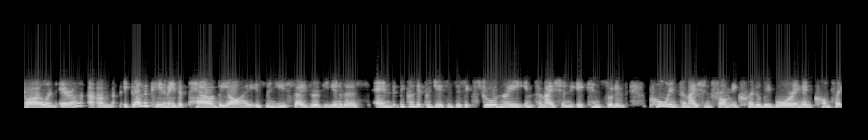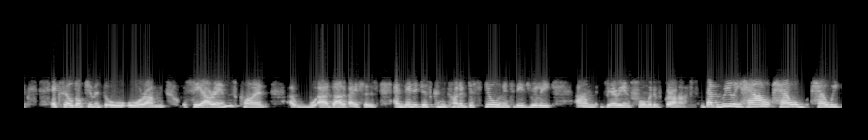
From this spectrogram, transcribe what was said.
trial and error. Um, it does appear to me that Power BI is the new savior of the universe. And because it produces this extraordinary information, it can sort of pull information from incredibly boring and complex Excel documents or, or um, CRMs, client uh, uh, databases, and then it just can kind of distill them into these really um, very informative graphs. But really, how how how we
